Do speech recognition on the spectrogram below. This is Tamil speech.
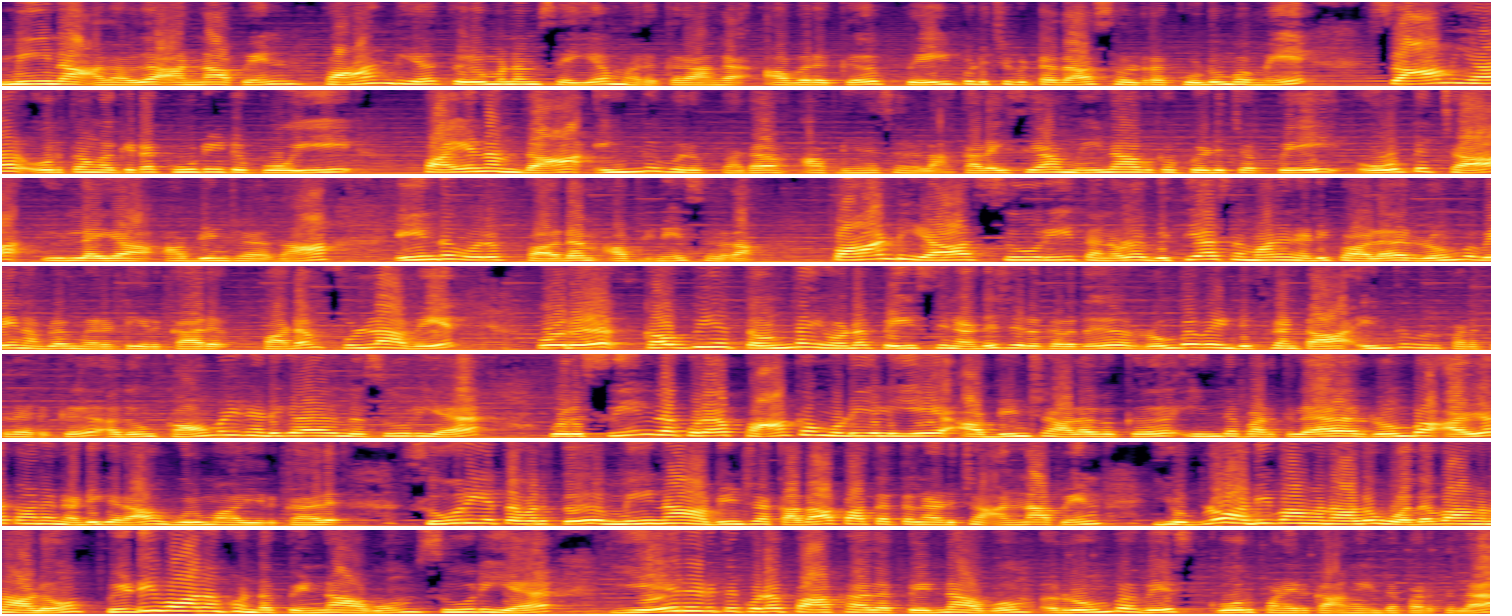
மீனா அதாவது அண்ணா பெண் பாண்டிய திருமணம் செய்ய மறுக்கிறாங்க. அவருக்கு பேய் பிடிச்சு விட்டதா சொல்ற குடும்பமே சாமியார் ஒருத்தவங்க கிட்ட கூட்டிட்டு போய் பயணம் தான் இந்த ஒரு படம் அப்படின்னு சொல்லலாம். கடைசியா மீனாவுக்கு பிடிச்ச பேய் ஓட்டுச்சா இல்லையா? அப்படின்றதுதான் இந்த ஒரு படம் அப்படின்னே சொல்லலாம். பாண்டியா சூரி தன்னோட வித்தியாசமான நடிப்பால ரொம்பவே நம்மள மிரட்டி இருக்காரு படம் ஃபுல்லாவே ஒரு கவ்விய தொண்டையோட பேசி நடிச்சிருக்கிறது ரொம்பவே டிஃப்ரெண்டா இந்த ஒரு படத்துல இருக்கு. அதுவும் காமெடி நடிகரா இருந்த சூரிய ஒரு சீன்ல கூட பார்க்க முடியலையே அப்படின்ற அளவுக்கு இந்த படத்துல ரொம்ப அழகான நடிகரா உருமாறி இருக்காரு சூரிய தவிர்த்து மீனா அப்படின்ற கதாபாத்திரத்தில் நடிச்ச அண்ணா பெண் எவ்வளவு அடி வாங்கினாலும் உத வாங்கினாலும் பிடிவாதம் கொண்ட பெண்ணாவும் சூரிய ஏறெடுத்து கூட பார்க்காத பெண்ணாவும் ரொம்பவே ஸ்கோர் பண்ணிருக்காங்க இந்த படத்துல.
